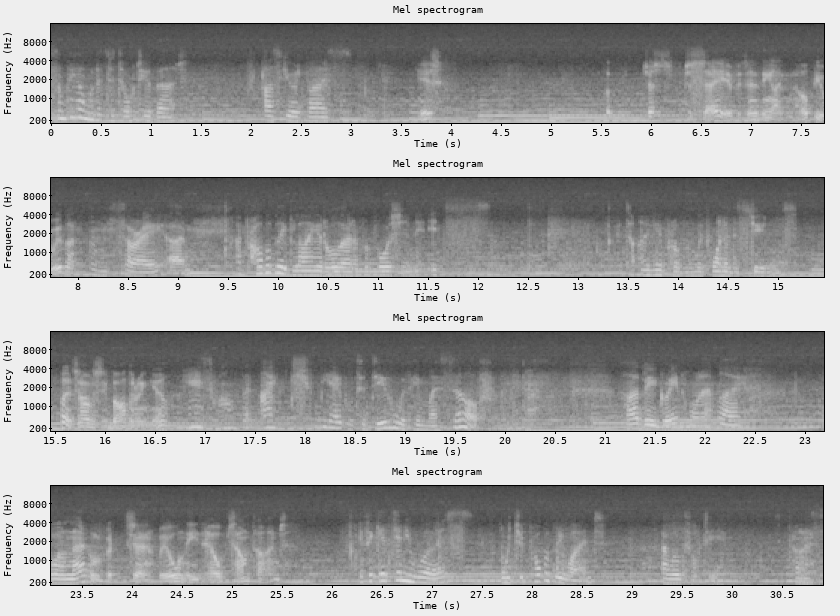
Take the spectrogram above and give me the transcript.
There's something I wanted to talk to you about. Ask your advice. Yes? Look, just, just say if it's anything I can help you with. I... I'm sorry. I'm, I'm probably blowing it all out of proportion. It's... It's only a problem with one of the students. Well, it's obviously bothering you. Yes, well, but I should be able to deal with him myself. I mean, I'm hardly a greenhorn, am I? Well, no, but uh, we all need help sometimes. If it gets any worse, which it probably won't, I will talk to you. Promise.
